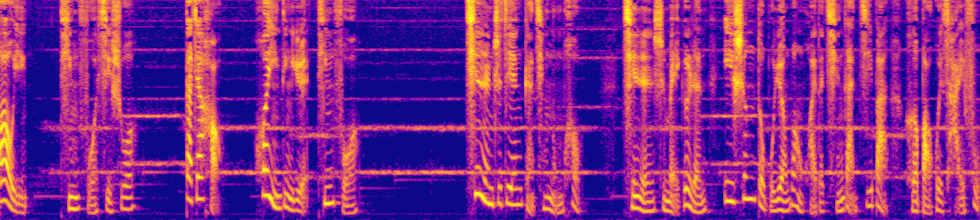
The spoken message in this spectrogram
报应，听佛细说。大家好，欢迎订阅听佛。亲人之间感情浓厚，亲人是每个人一生都不愿忘怀的情感羁绊和宝贵财富。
